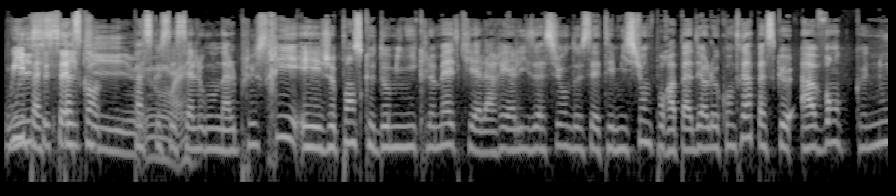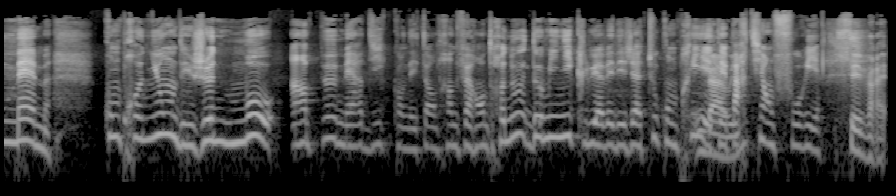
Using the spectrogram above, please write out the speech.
oui, parce, c'est celle parce qu'en- qui- parce que c'est celle où on a le plus ri. Et je pense que Dominique Lemaitre, qui est à la réalisation de cette émission, ne pourra pas dire le contraire, parce que avant que nous-mêmes comprenions des jeux de mots un peu merdiques qu'on était en train de faire entre nous, Dominique lui avait déjà tout compris et Bah était oui. parti en fou rire. C'est vrai.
